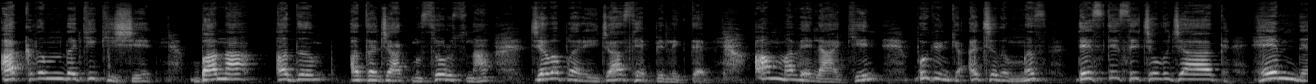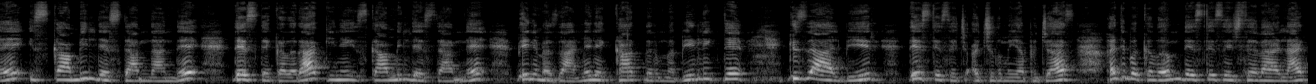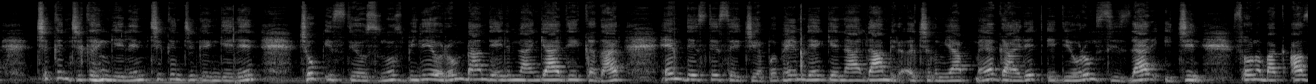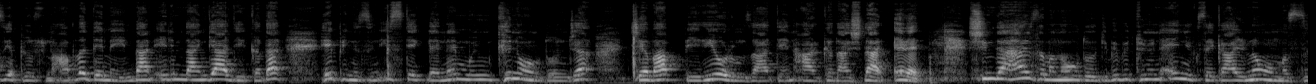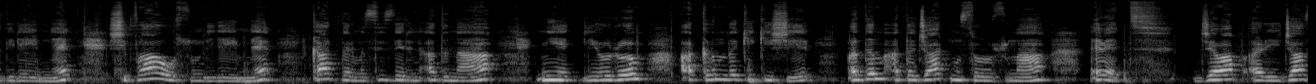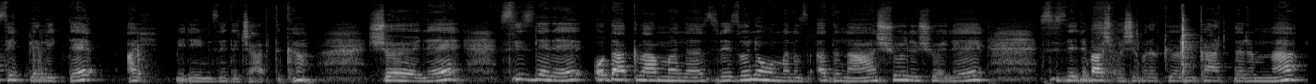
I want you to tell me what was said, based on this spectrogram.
aklımdaki kişi bana adım atacak mı sorusuna cevap arayacağız hep birlikte. Ama ve lakin bugünkü açılımımız deste seç olacak. Hem de İskambil destemden de destek alarak yine İskambil destemle benim özel melek kartlarımla birlikte güzel bir deste seç açılımı yapacağız. Hadi bakalım deste seç severler. Çıkın çıkın gelin, çıkın çıkın gelin. Çok istiyorsunuz biliyorum. Ben de elimden geldiği kadar hem deste seç yapıp hem de genelden bir açılım yapmaya gayret ediyorum sizler için. Sonra bak az yapıyorsun abla demeyin. Ben elimden geldiği kadar hepinizin isteklerine mümkün olduğunca cevap veriyorum zaten arkadaşlar. Evet. Şimdi her zaman olduğu gibi bütünün en yüksek ayrına olması dileğimle, şifa olsun dileğimle kartlarımı sizlerin adına niyetliyorum. Aklımdaki kişi adım atacak mı sorusuna evet cevap arayacağız hep birlikte. Ay meleğimize de çarptık. ha. Şöyle sizlere odaklanmanız, rezone olmanız adına şöyle şöyle sizleri baş başa bırakıyorum kartlarımla.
